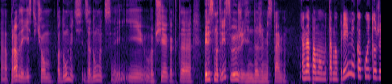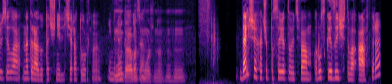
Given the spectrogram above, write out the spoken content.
А, правда, есть о чем подумать, задуматься и вообще как-то пересмотреть свою жизнь даже местами. Она, по-моему, там и премию какую-то уже взяла, награду, точнее, литературную. Именно ну да, книга. возможно. Угу. Дальше я хочу посоветовать вам русскоязычного автора,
